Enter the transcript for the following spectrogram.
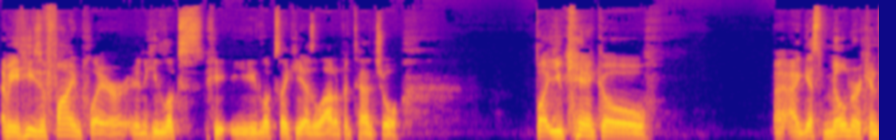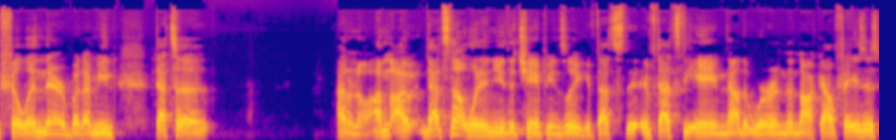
I mean, he's a fine player, and he looks he he looks like he has a lot of potential. But you can't go. I, I guess Milner can fill in there, but I mean, that's a. I don't know. I'm. I, that's not winning you the Champions League if that's the if that's the aim. Now that we're in the knockout phases,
